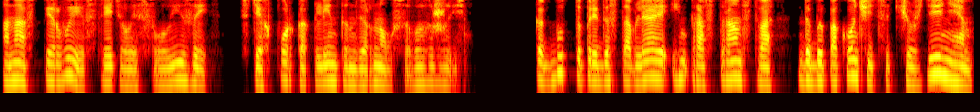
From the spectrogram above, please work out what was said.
Она впервые встретилась с Луизой с тех пор, как Линтон вернулся в их жизнь как будто предоставляя им пространство, дабы покончить с отчуждением,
